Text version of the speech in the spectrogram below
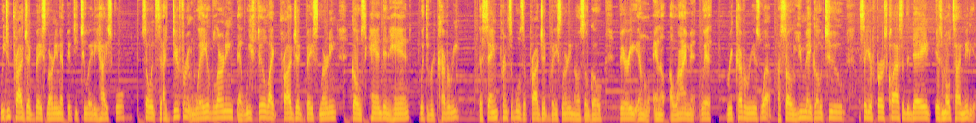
We do project based learning at 5280 High School. So it's a different way of learning that we feel like project based learning goes hand in hand with recovery. The same principles of project based learning also go very in, in alignment with recovery as well. So you may go to, say your first class of the day is multimedia,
